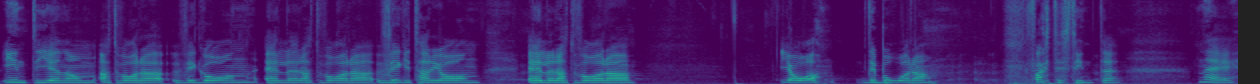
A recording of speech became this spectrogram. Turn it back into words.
inte genom att vara vegan eller att vara vegetarian eller att vara, ja, Debora. Faktiskt inte. Nej,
